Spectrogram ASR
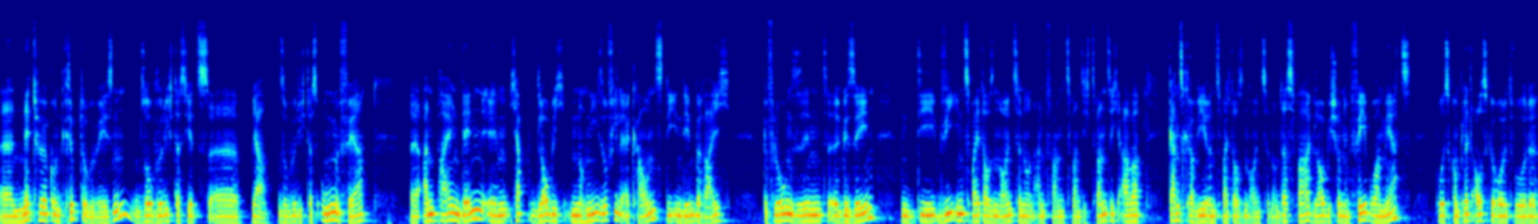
äh, Network und Krypto gewesen. So würde ich das jetzt, äh, ja, so würde ich das ungefähr äh, anpeilen, denn ähm, ich habe, glaube ich, noch nie so viele Accounts, die in dem Bereich geflogen sind, äh, gesehen, die wie in 2019 und Anfang 2020, aber ganz gravierend 2019. Und das war, glaube ich, schon im Februar, März, wo es komplett ausgerollt wurde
